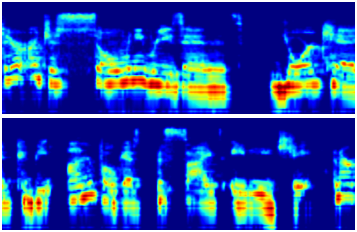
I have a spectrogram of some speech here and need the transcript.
There are just so many reasons your kid could be unfocused besides ADHD. And our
